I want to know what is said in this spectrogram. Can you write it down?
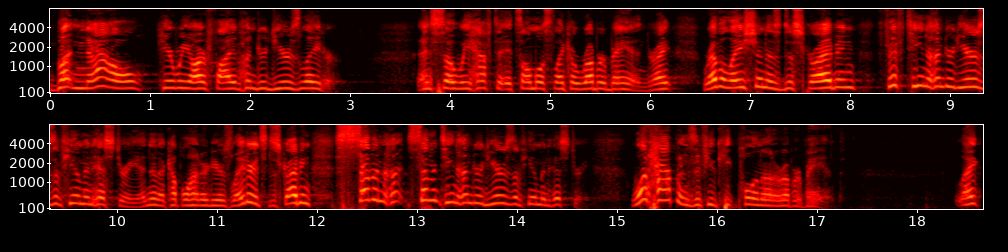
But now, here we are 500 years later. And so we have to, it's almost like a rubber band, right? Revelation is describing 1,500 years of human history. And then a couple hundred years later, it's describing 1,700 years of human history. What happens if you keep pulling on a rubber band? Like,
